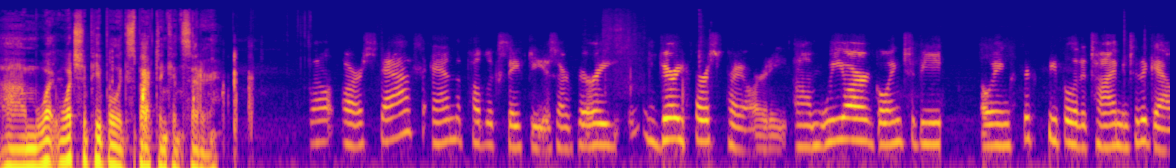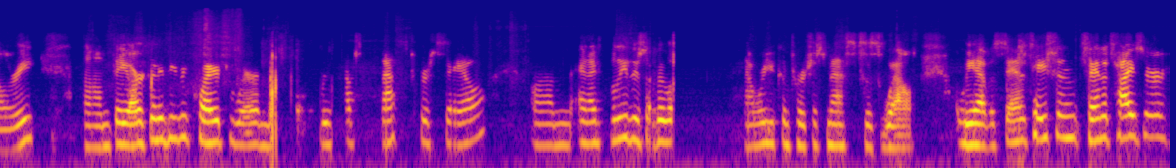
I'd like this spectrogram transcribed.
Um, what what should people expect and consider? Well, our staff and the public safety is our very, very first priority. Um, we are going to be allowing six people at a time into the gallery. Um, they are going to be required to wear a mask. We have masks for sale, um, and I believe there's other now where you can purchase masks as well. We have a sanitation sanitizer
